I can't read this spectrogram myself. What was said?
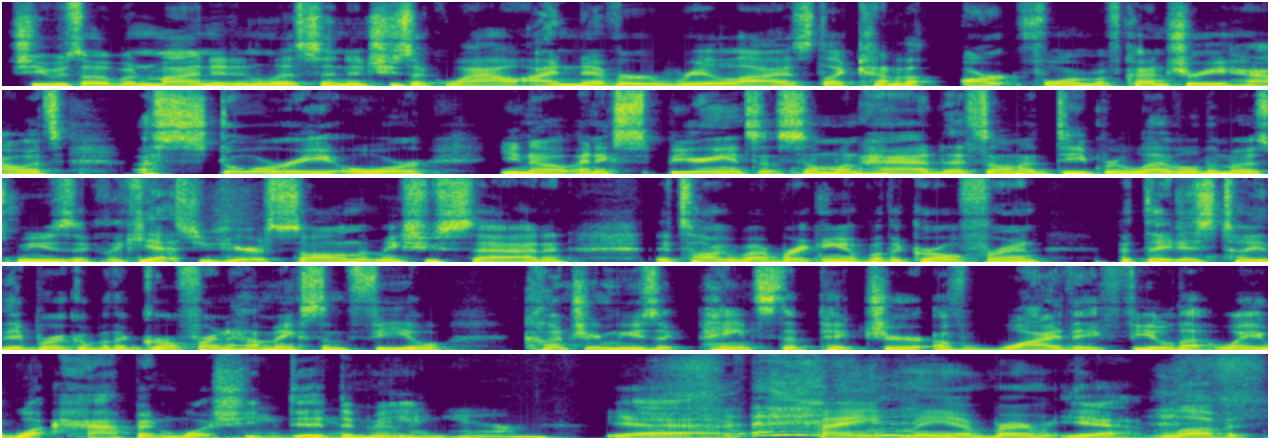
she was open minded and listened. And she's like, wow, I never realized like kind of the art form of country, how it's a story or, you know, an experience that someone had that's on a deeper level than most music. Like, yes, you hear a song that makes you sad and they talk about breaking up with a girlfriend, but they just tell you they broke up with a girlfriend how it makes them feel. Country music paints the picture of why they feel that way, what happened, what she did to me. Birmingham. Yeah, paint me a Birmingham. Yeah, love it.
